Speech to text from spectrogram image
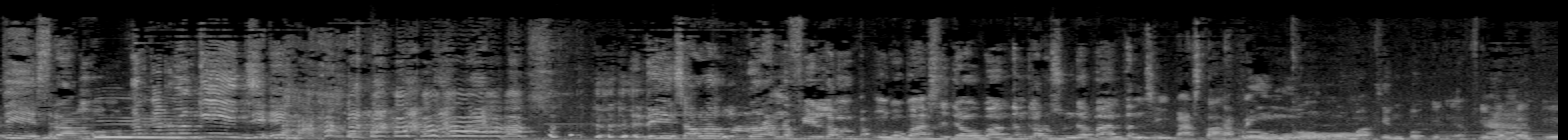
artis Rambo. Kan kan emang kijing. Jadi insya Allah kalau ada film nggak bahasa Jawa Banten kalau Sunda Banten sing pasti. Tapi makin bokin ya film Ah, lagi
